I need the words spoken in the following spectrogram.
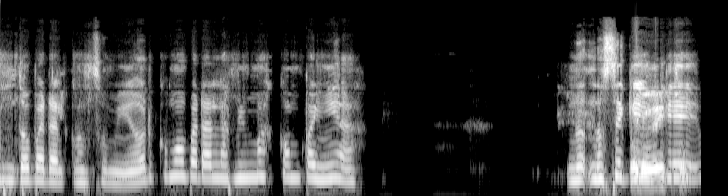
tanto para el consumidor como para las mismas compañías. No, sé qué...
